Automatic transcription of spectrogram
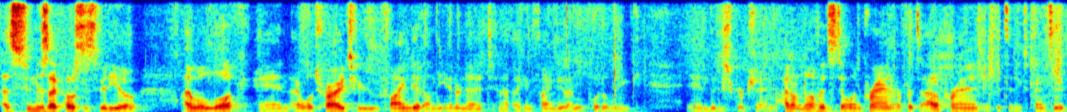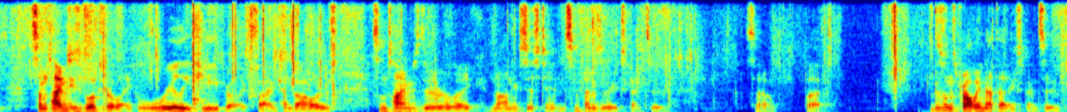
as soon as I post this video, I will look and I will try to find it on the internet. And if I can find it, I will put a link in the description. I don't know if it's still in print or if it's out of print, if it's inexpensive. Sometimes these books are like really cheap, they're like five, ten dollars. Sometimes they're like non-existent, and sometimes they're expensive. So, but this one's probably not that expensive.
